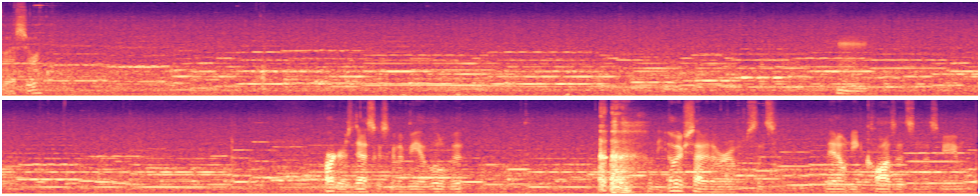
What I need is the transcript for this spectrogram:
Dresser. Parker's desk is going to be a little bit on the other side of the room since they don't need closets in this game.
